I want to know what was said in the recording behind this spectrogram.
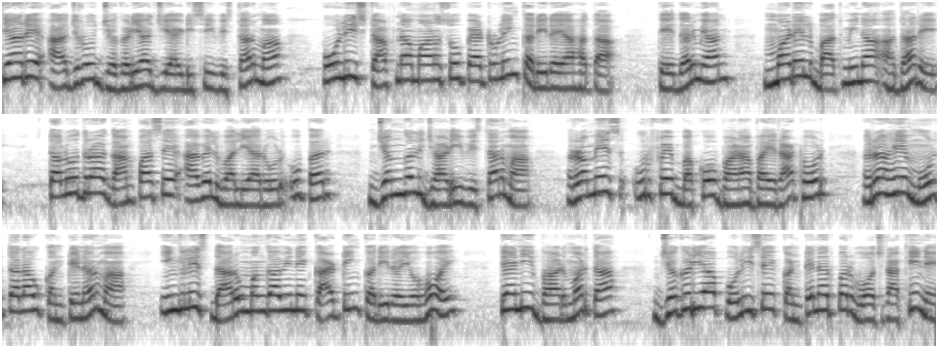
ત્યારે આજરોજ ઝઘડિયા જીઆઈડીસી વિસ્તારમાં પોલીસ સ્ટાફના માણસો પેટ્રોલિંગ કરી રહ્યા હતા. તે દરમિયાન મળેલ બાતમીના આધારે તલોદરા ગામ પાસે આવેલ વાલિયા રોડ ઉપર જંગલ ઝાડી વિસ્તારમાં રમેશ ઉર્ફે બકો ભાણાભાઈ રાઠોડ રહે મૂળ તલાવ કન્ટેનરમાં ઇંગ્લિશ દારૂ મંગાવીને કાર્ટિંગ કરી રહ્યો હોય તેની ભાડ મળતા ઝઘડિયા પોલીસે કન્ટેનર પર વોચ રાખીને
